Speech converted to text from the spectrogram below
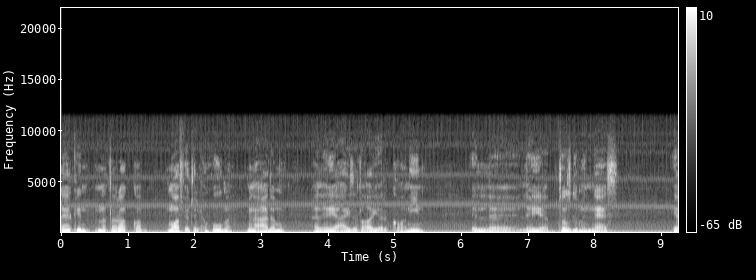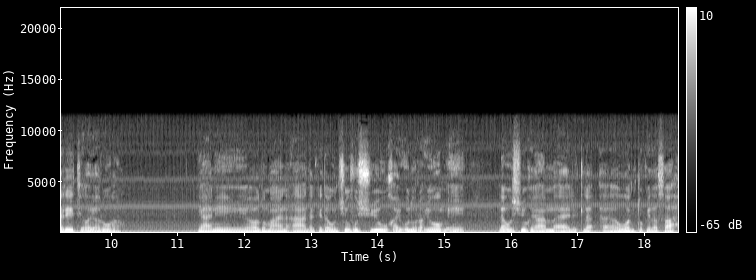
لكن نترقب موافقة الحكومة من عدمه. هل هي عايزة تغير القوانين اللي هي بتظلم الناس؟ يا ريت يغيروها. يعني يقعدوا معانا قاعدة كده ونشوفوا الشيوخ هيقولوا رأيهم إيه. لو الشيوخ يا عم قالت لأ هو أنتوا كده صح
